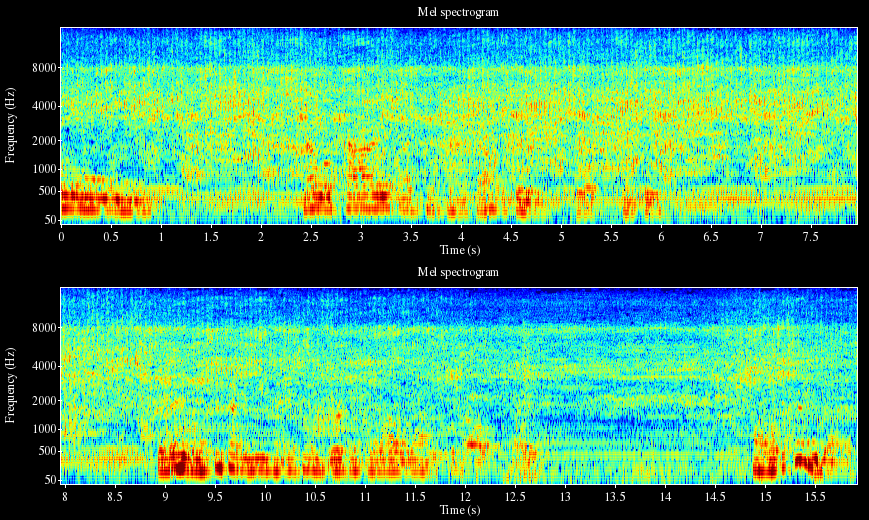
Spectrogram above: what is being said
Gallo, Gallo pie, I can't pronounce I don't say it for shampoo. But anyway, since I've been using it, it's been working a lot of dogs, so I want to tell you about it.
